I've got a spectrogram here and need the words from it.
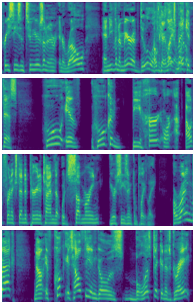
preseason two years in a, in a row, and even Ameer Abdullah. Okay, let's make little. it this. Who if who could be hurt or out for an extended period of time that would submarine your season completely? A running back? Now, if Cook is healthy and goes ballistic and is great,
